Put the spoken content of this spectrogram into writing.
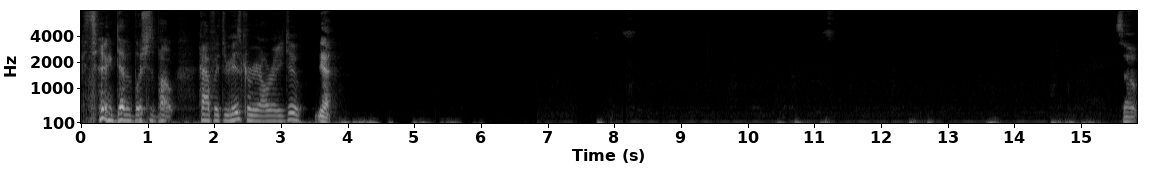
Considering Devin Bush is about halfway through his career already, too. Yeah. So,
